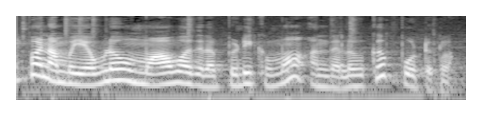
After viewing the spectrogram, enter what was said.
இப்போ நம்ம எவ்வளோ மாவு அதில் பிடிக்குமோ அந்த அளவுக்கு போட்டுக்கலாம்.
